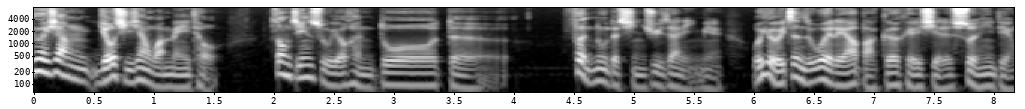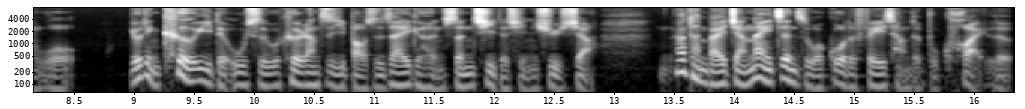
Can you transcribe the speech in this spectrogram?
因为像，尤其像玩 metal 重金属，有很多的愤怒的情绪在里面。我有一阵子为了要把歌可以写的顺一点，我有点刻意的无时无刻让自己保持在一个很生气的情绪下。那坦白讲，那一阵子我过得非常的不快乐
